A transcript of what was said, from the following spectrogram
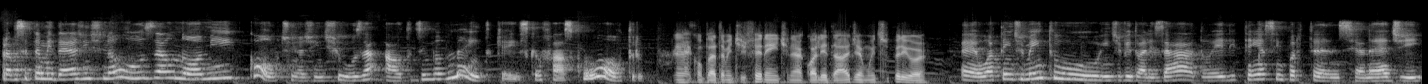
para você ter uma ideia, a gente não usa o nome coaching, a gente usa autodesenvolvimento, que é isso que eu faço com o outro. É completamente diferente, né? A qualidade é muito superior. É, o atendimento individualizado, ele tem essa importância, né, de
